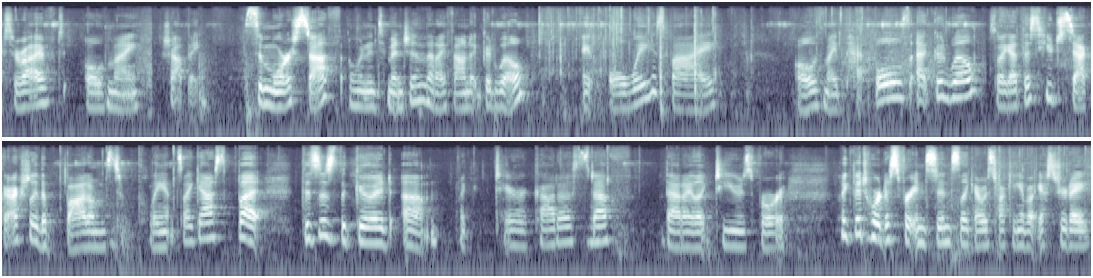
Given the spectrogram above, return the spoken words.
I survived all of my shopping. Some more stuff I wanted to mention that I found at Goodwill. I always buy all of my pet bowls at Goodwill. So I got this huge stack. They're actually the bottoms to plants, I guess, but this is the good um, like terracotta stuff that I like to use for like the tortoise, for instance, like I was talking about yesterday,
